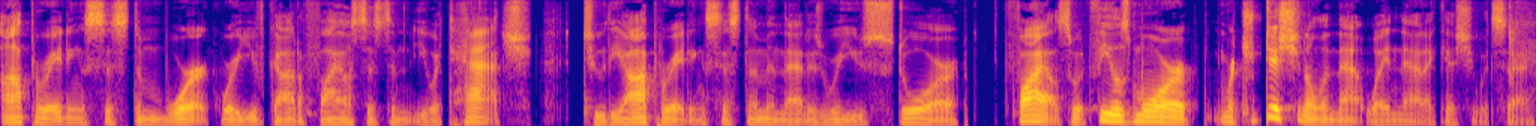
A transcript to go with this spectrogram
operating system work, where you've got a file system that you attach to the operating system, and that is where you store files. So it feels more more traditional in that way, Ned, I guess you would say.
